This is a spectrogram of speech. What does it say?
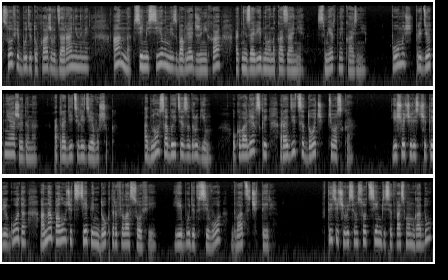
Софья будет ухаживать за ранеными, Анна всеми силами избавлять жениха от незавидного наказания – смертной казни. Помощь придет неожиданно от родителей девушек. Одно событие за другим. У Ковалевской родится дочь-тезка. Еще через четыре года она получит степень доктора философии. Ей будет всего 24. В 1878 году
